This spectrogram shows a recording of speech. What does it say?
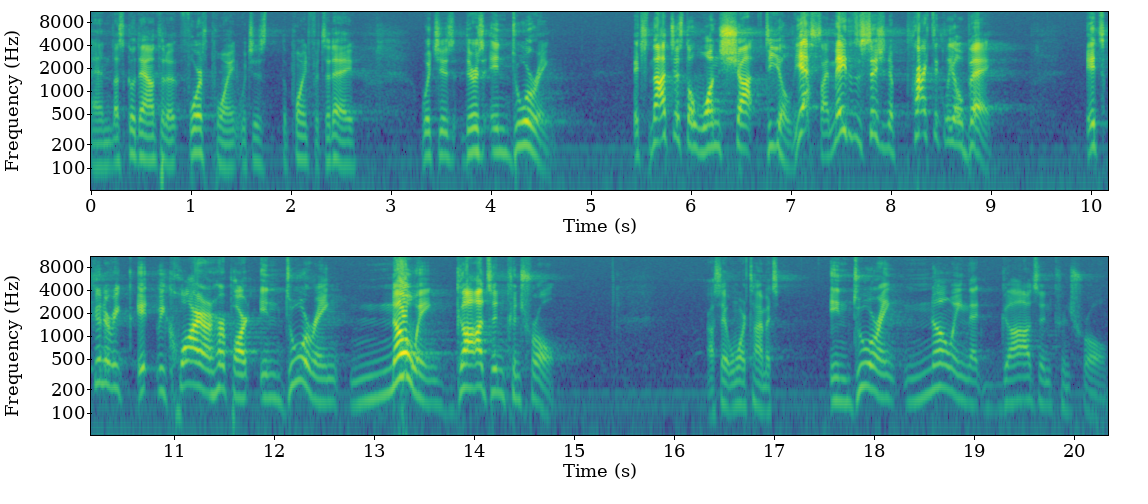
And let's go down to the fourth point, which is the point for today, which is there's enduring. It's not just a one shot deal. Yes, I made a decision to practically obey. It's going to re- it require on her part enduring, knowing God's in control. I'll say it one more time. It's enduring, knowing that God's in control.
